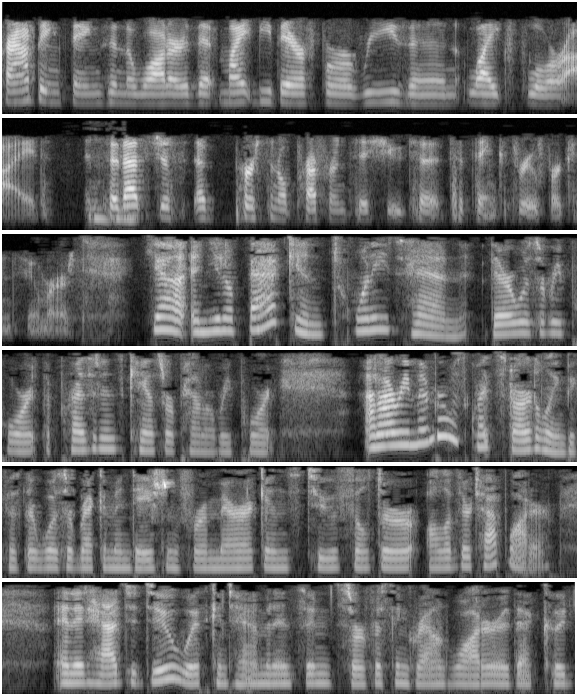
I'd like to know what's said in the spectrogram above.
trapping things in the water that might be there for a reason like fluoride. And so mm-hmm. that's just a personal preference issue to, to think through for consumers. Yeah, and you know, back in 2010, there was a report, the President's Cancer Panel report, and I remember it was quite startling because there was a recommendation for Americans to filter all of their tap water and it had to do with contaminants in surface and groundwater that could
